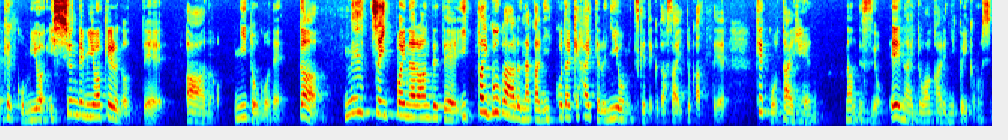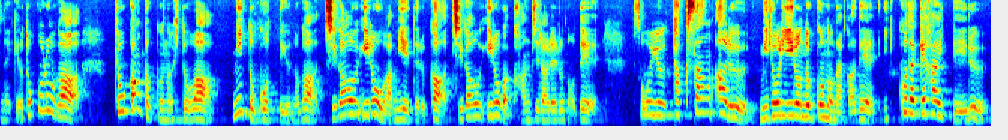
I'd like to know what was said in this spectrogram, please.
結構見わ一瞬で見分けるのってあの2と5ねがめっちゃいっぱい並んでていっぱい5がある中に1個だけ入ってる2を見つけてくださいとかって結構大変なんですよ。絵ないと分かりにくいかもしれないけどところが共感覚の人は2と5っていうのが違う色が見えてるか違う色が感じられるのでそういうたくさんある緑色の5の中で1個だけ入っている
